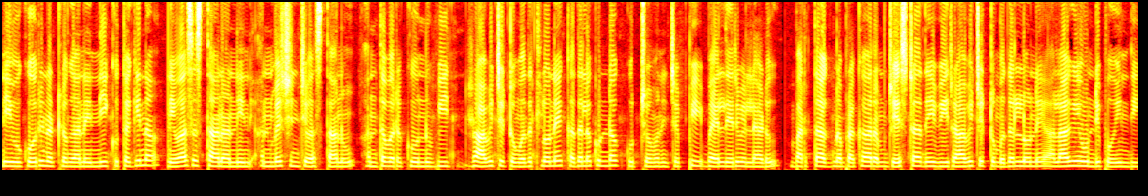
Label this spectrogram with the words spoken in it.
నీవు కోరినట్లుగానే నీకు తగిన నివాస స్థానాన్ని అన్వేషించి వస్తాను. అంతవరకు నువ్వు రావి చెట్టు మొదట్లోనే కదలకుండా కూర్చోమని చెప్పి బయలుదేరి వెళ్ళాడు. భర్త అజ్ఞ ప్రకారం జ్యేష్ఠాదేవి రావి చెట్టు మొదల్లోనే అలాగే ఉండిపోయింది.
